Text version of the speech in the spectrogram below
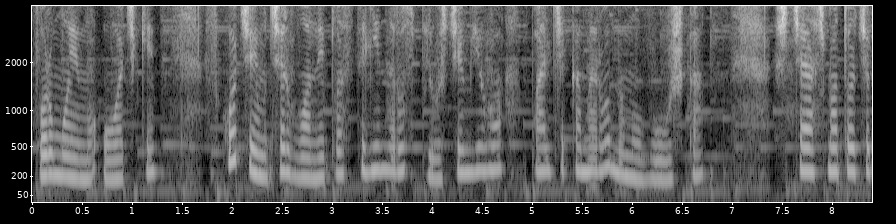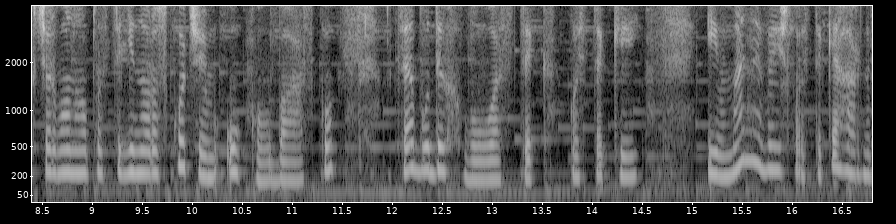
формуємо очки, скочуємо червоний пластилін, розплющуємо його пальчиками, робимо вушка. Ще шматочок червоного пластиліну розкочуємо у ковбаску. Це буде хвостик, ось такий. І в мене вийшло ось таке гарне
